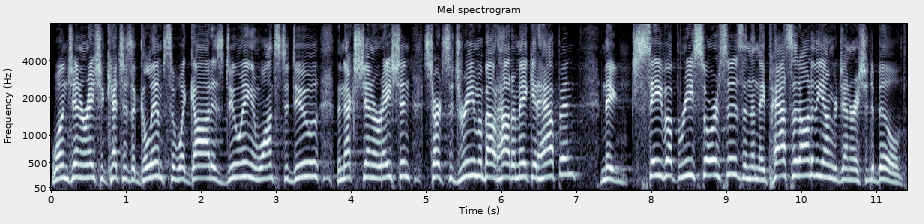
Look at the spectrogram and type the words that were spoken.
One generation catches a glimpse of what God is doing and wants to do. The next generation starts to dream about how to make it happen. And they save up resources and then they pass it on to the younger generation to build.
